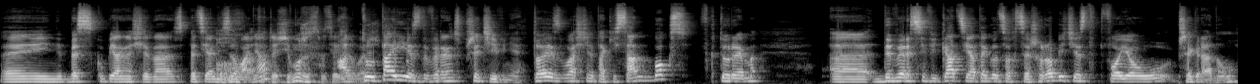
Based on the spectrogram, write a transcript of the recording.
E, bez skupiania się na specjalizowania. O, a tutaj się może A specjalizować. tutaj jest wręcz przeciwnie. To jest właśnie taki sandbox, w którym e, dywersyfikacja tego, co chcesz robić, jest twoją przegraną.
